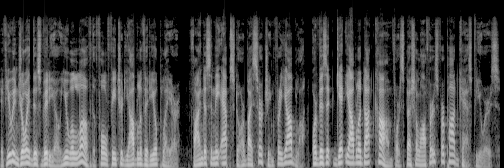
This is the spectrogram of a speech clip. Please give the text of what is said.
If you enjoyed this video, you will love the full-featured Yabla video player. Find us in the App Store by searching for Yabla or visit getyabla.com for special offers for podcast viewers.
